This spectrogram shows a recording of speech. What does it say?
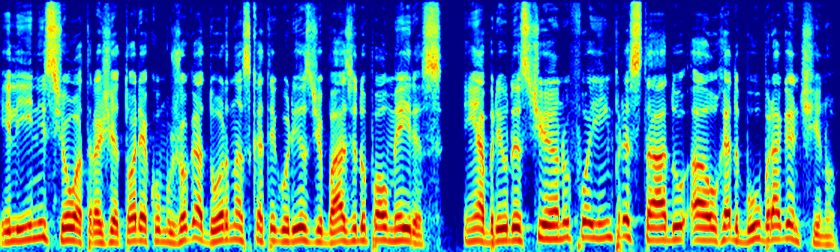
Ele iniciou a trajetória como jogador nas categorias de base do Palmeiras. Em abril deste ano, foi emprestado ao Red Bull Bragantino.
